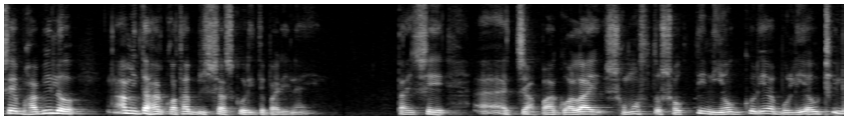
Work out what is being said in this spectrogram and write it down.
সে ভাবিল, আমি তাহার কথা বিশ্বাস করিতে পারি নাই। তাই সে চাপা গলায় সমস্ত শক্তি নিয়োগ করিয়া বলিয়া উঠিল,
